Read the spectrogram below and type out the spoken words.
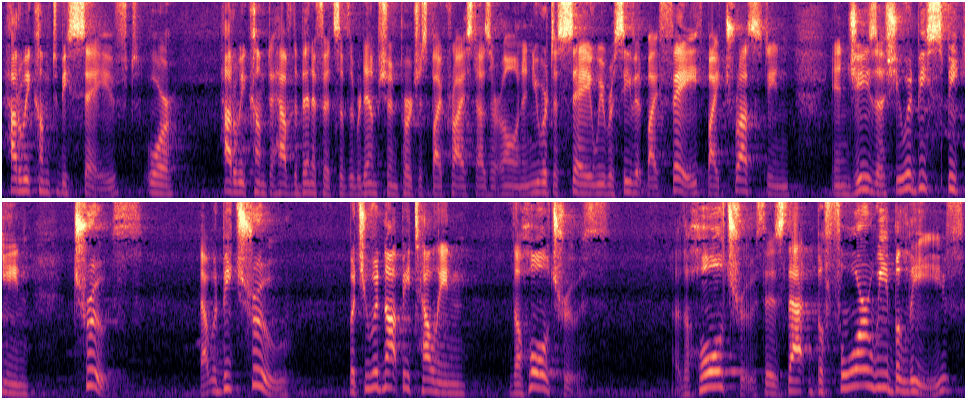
how do we come to be saved? Or how do we come to have the benefits of the redemption purchased by Christ as our own? And you were to say, we receive it by faith, by trusting in Jesus, you would be speaking truth. That would be true, but you would not be telling the whole truth. The whole truth is that before we believe,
